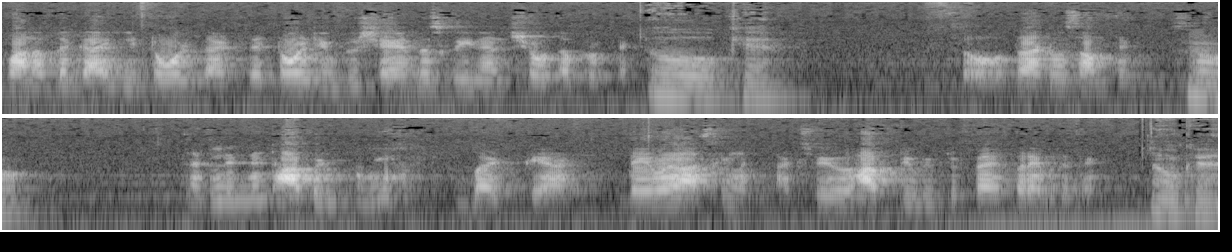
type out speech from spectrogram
one of the guys he told that they told him to share the screen and show the project. Oh, okay. So that was something. So Hmm. that didn't happen to me, but yeah, they were asking like that. So you have to be prepared for everything. Okay.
